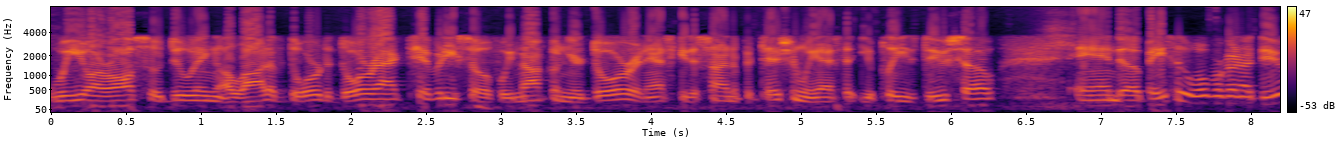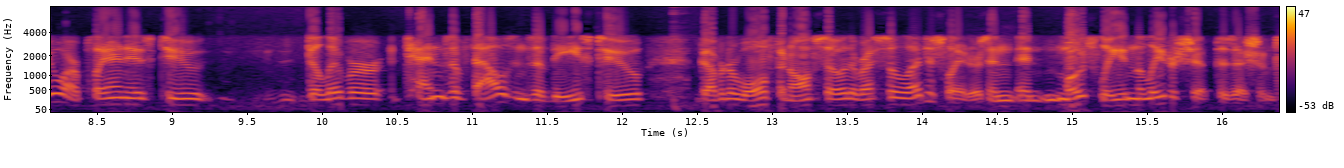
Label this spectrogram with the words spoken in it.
We are also doing a lot of door to door activity. So if we knock on your door and ask you to sign a petition, we ask that you please do so. And uh, basically, what we're going to do, our plan is to deliver tens of thousands of these to Governor Wolf and also the rest of the legislators, and, and, mostly in the leadership positions.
